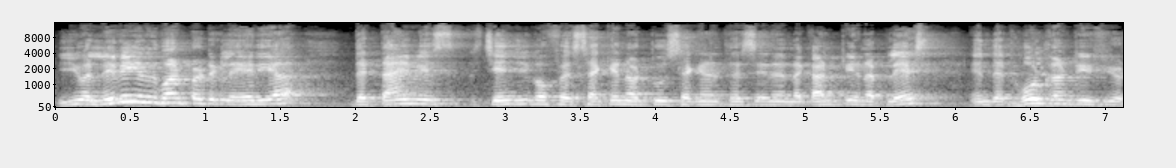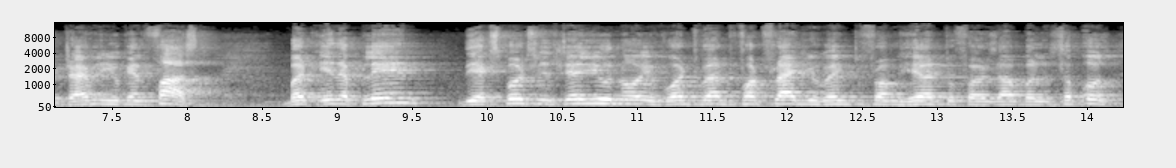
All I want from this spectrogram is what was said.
You are living in one particular area, the time is changing of a second or two seconds, in a country and a place. In that whole country, if you're traveling, you can fast. But in a plane, the experts will tell you, no, if what, what, what flight you're going to from here to, for example, suppose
